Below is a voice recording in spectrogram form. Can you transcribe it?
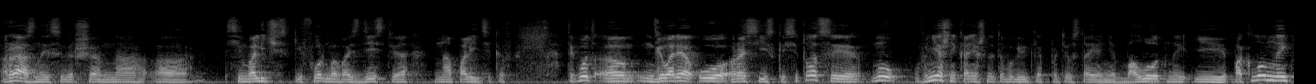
разные совершенно э, символические формы воздействия на политиков. Так вот, говоря о российской ситуации, ну, внешне, конечно, это выглядит как противостояние болотной и поклонной,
